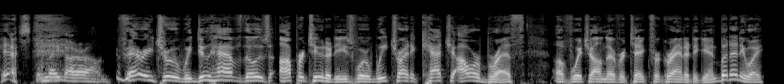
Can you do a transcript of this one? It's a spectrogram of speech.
yes. we'll make our own. Very true. We do have those opportunities where we try to catch our breath, of which I'll never take for granted again. But anyway,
